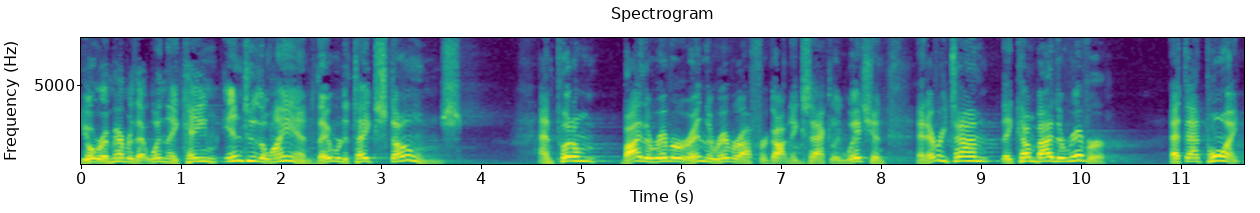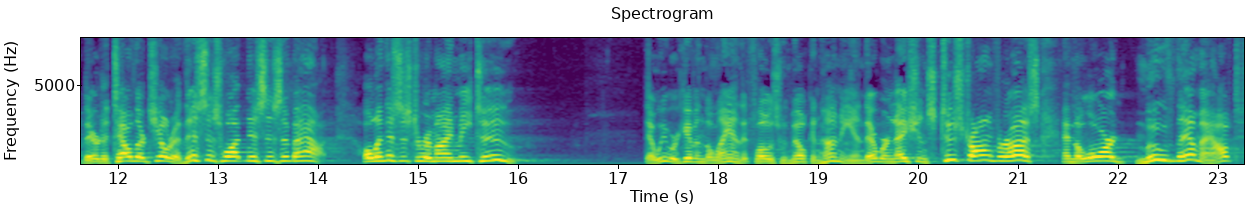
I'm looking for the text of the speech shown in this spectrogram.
you'll remember that when they came into the land, they were to take stones and put them by the river or in the river. I've forgotten exactly which. And, and every time they come by the river, at that point, they're to tell their children, this is what this is about. Oh, and this is to remind me too that we were given the land that flows with milk and honey, and there were nations too strong for us, and the Lord moved them out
